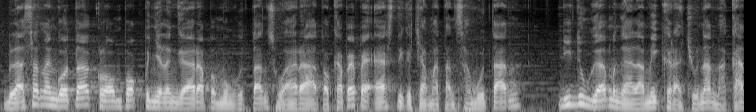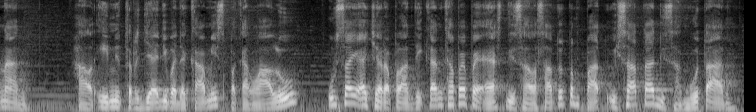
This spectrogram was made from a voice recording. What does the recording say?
belasan anggota kelompok penyelenggara pemungutan suara atau KPPS di Kecamatan Sambutan diduga mengalami keracunan makanan. Hal ini terjadi pada Kamis pekan lalu usai acara pelantikan KPPS di salah satu tempat wisata di Sambutan.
